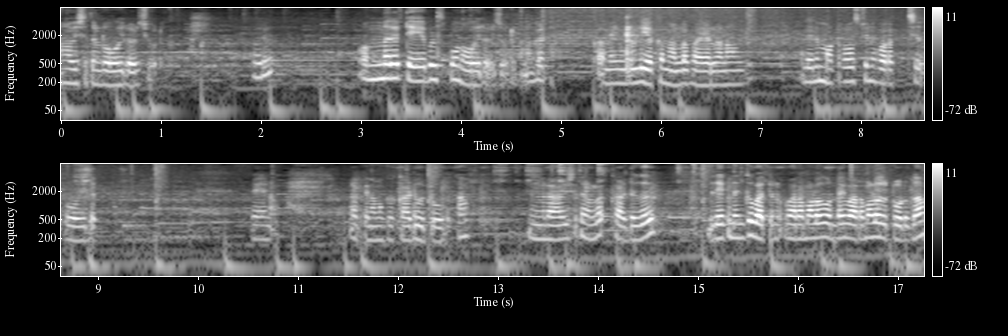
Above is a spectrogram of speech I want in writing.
ആവശ്യത്തിനുള്ള ഓയിൽ ഒഴിച്ച് കൊടുക്കാം. ഒരു ഒന്നര ടേബിൾ സ്പൂൺ ഓയിൽ ഒഴിച്ച് കൊടുക്കണം കേട്ടോ. കാരണം ഈ ഉള്ളിയൊക്കെ നല്ല വയളണമെങ്കിൽ അല്ലെങ്കിൽ മുട്ട റോസ്റ്റിന് കുറച്ച് ഓയിൽ വേണം. ഓക്കെ നമുക്ക് കടുക് ഇട്ട് കൊടുക്കാം. നിങ്ങളുടെ ആവശ്യത്തിനുള്ള കടുക്. ഇതിലേക്ക് നിങ്ങൾക്ക് പറ്റുന്ന വറമുളക് ഉണ്ടെങ്കിൽ വറമുളക് ഇട്ട് കൊടുക്കാം.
